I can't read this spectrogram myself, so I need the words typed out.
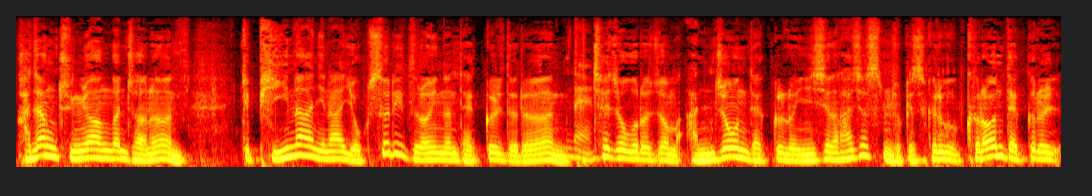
가장 중요한 건 저는 이렇게 비난이나 욕설이 들어있는 댓글들은 네. 대체적으로 좀 안 좋은 댓글로 인식을 하셨으면 좋겠어요. 그리고 그런 댓글을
